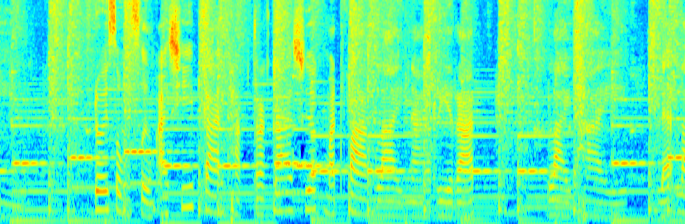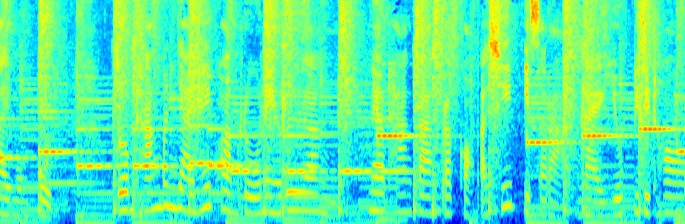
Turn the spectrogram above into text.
2564 โดยส่งเสริมอาชีพการถักตะกร้าเชือกมัดฟางลายนารีรัตน์ลายไทย และลายมงกุฎ รวมทั้งบรรยายให้ความรู้ในเรื่อง แนวทางการประกอบอาชีพอิสระในยุคดิจิทัล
